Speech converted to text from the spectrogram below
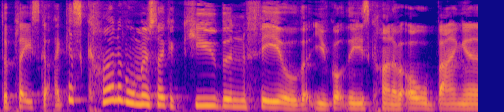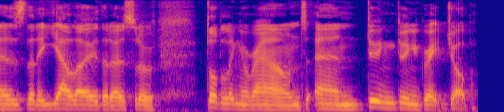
the place, I guess, kind of almost like a Cuban feel that you've got these kind of old bangers that are yellow, that are sort of dawdling around and doing, doing a great job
